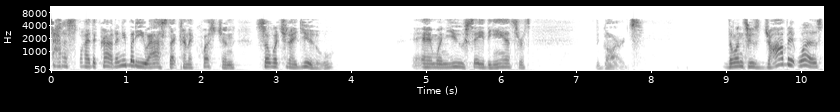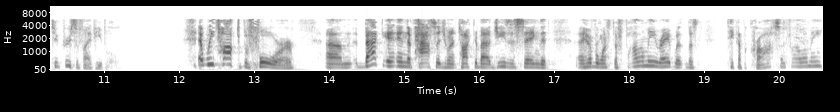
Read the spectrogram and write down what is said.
satisfy the crowd. Anybody who asks that kind of question, so what should I do? And when you say the answer, it's the guards. The ones whose job it was to crucify people. And we talked before, um, back in, in the passage when it talked about Jesus saying that uh, whoever wants to follow me, right, must take up a cross and follow me.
